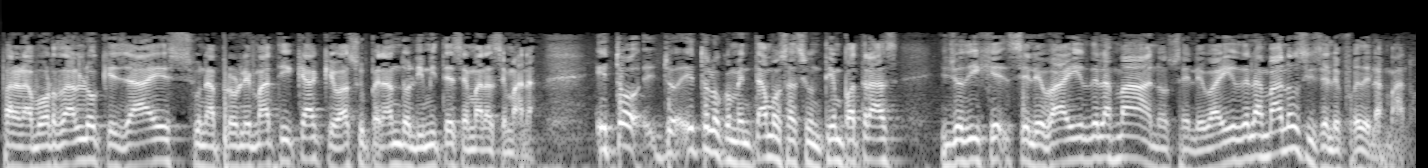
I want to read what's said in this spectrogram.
para abordar lo que ya es una problemática que va superando límites semana a semana. Esto, esto lo comentamos hace un tiempo atrás y yo dije, se le va a ir de las manos, se le va a ir de las manos y se le fue de las manos.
